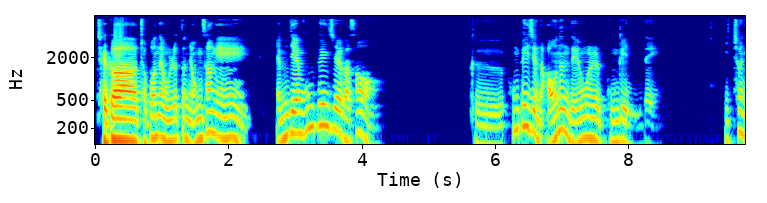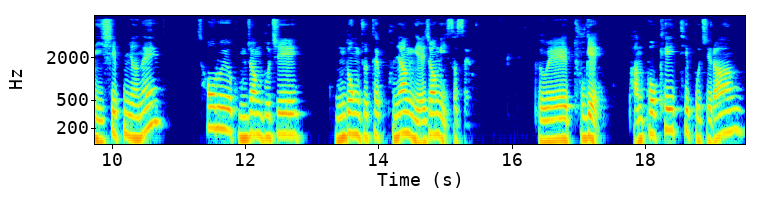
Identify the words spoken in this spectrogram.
제가 저번에 올렸던 영상에 MDM 홈페이지에 가서 그 홈페이지에 나오는 내용을 본 게 있는데 2020년에 서울우유 공장 부지 공동주택 분양 예정이 있었어요. 그 외에 두 개, 반포 KT 부지랑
